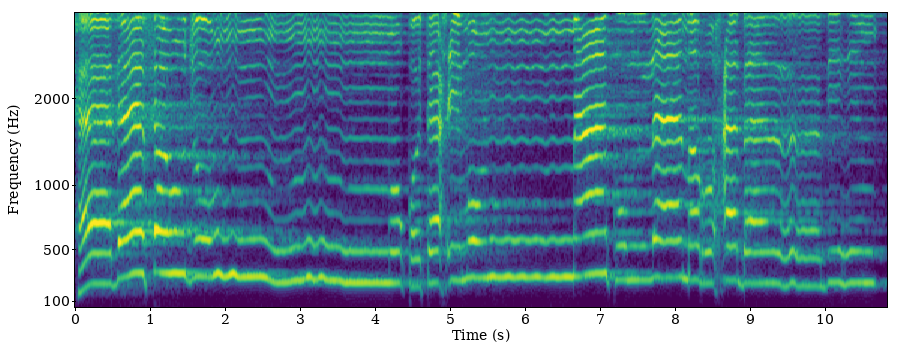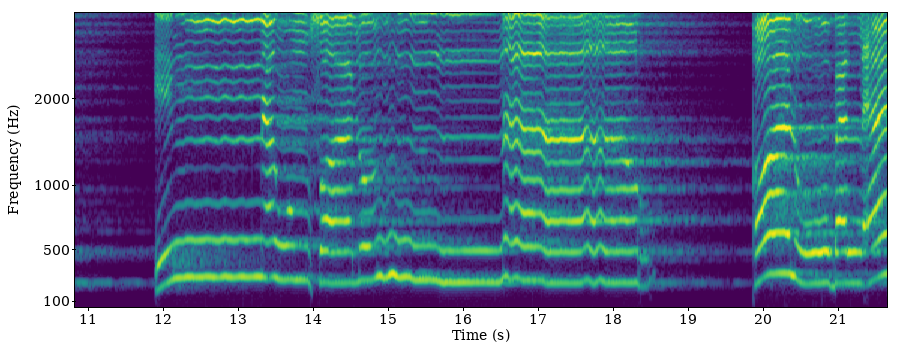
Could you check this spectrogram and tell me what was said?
هذا فوج مقتحم معكم لا مرحبا بهم. إنهم صالوا النار. قالوا بل أنتم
